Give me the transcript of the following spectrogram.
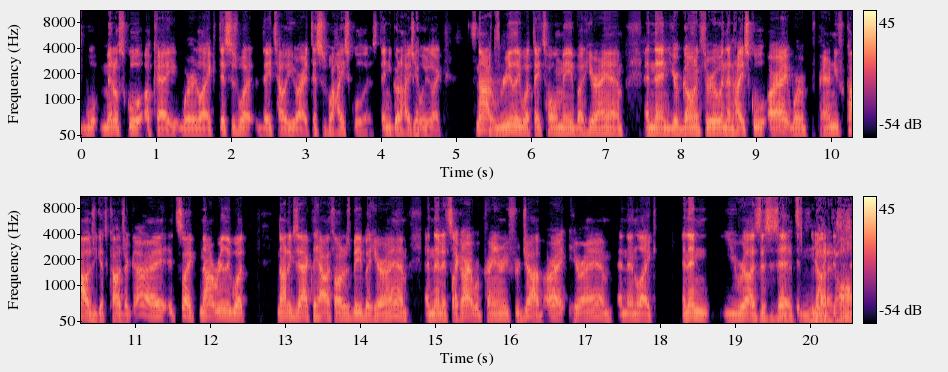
w- middle school. Okay, we're like this is what they tell you. All right, this is what high school is. Then you go to high school, you're like. It's not Exactly. really what they told me, but here I am. And then you're going through, and then high school. All right, we're preparing you for college. You get to college, like, all right, it's like not really what, not exactly how I thought it was be, but here I am and then it's like all right we're preparing you for a job all right here i am and then like and then you realize this is it It's You're not like, at all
